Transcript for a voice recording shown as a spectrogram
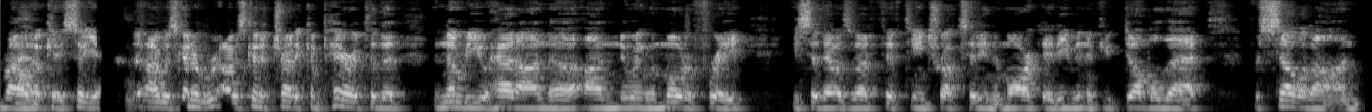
Right. Um, okay. So yeah, I was gonna I was gonna try to compare it to the, the number you had on uh, on New England Motor Freight. You said that was about 15 trucks hitting the market. Even if you double that for Celadon,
